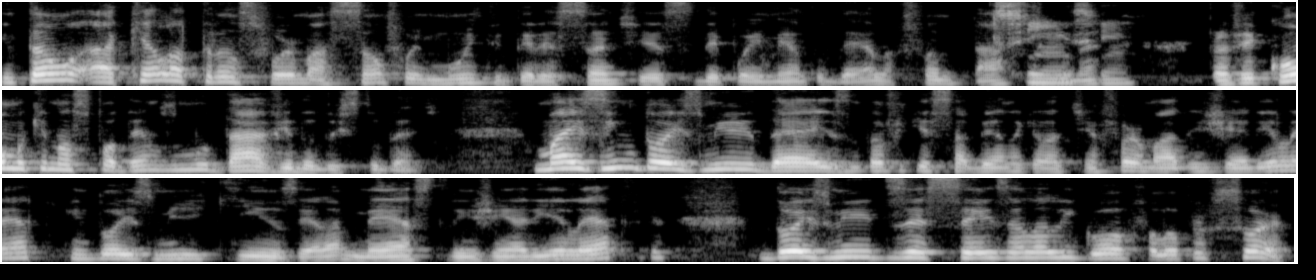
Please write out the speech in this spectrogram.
Então, aquela transformação foi muito interessante, esse depoimento dela, fantástico, sim, né? sim. para ver como que nós podemos mudar a vida do estudante. Mas em 2010, então fiquei sabendo que ela tinha formado em engenharia elétrica, em 2015 era mestre em engenharia elétrica, 2016 ela ligou, falou, professor,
